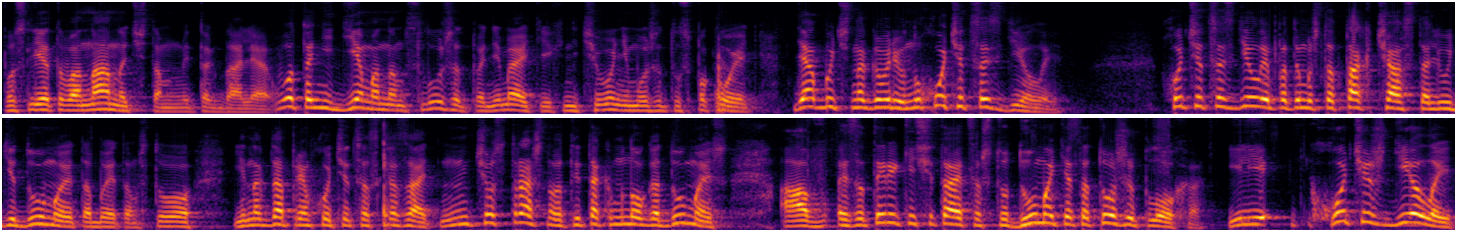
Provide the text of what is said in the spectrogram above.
после этого на ночь там и так далее. Вот они демонам служат, понимаете, их ничего не может успокоить. Я обычно говорю, ну хочется сделай. Хочется сделать, потому что так часто люди думают об этом, что иногда прям хочется сказать, ну ничего страшного, ты так много думаешь, а в эзотерике считается, что думать это тоже плохо. Или хочешь делай,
